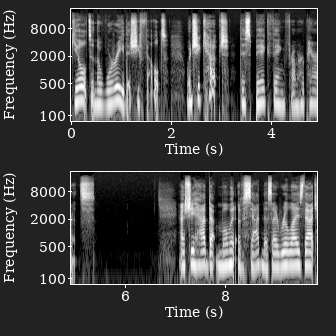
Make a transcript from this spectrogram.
guilt and the worry that she felt when she kept this big thing from her parents as she had that moment of sadness, I realized that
